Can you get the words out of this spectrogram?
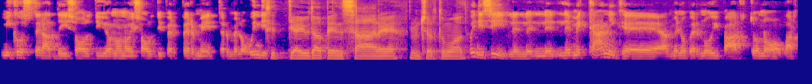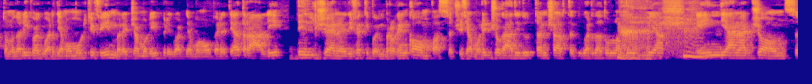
mi costerà dei soldi, io non ho i soldi per permettermelo. Quindi sì, ti aiuta a pensare in un certo modo. Quindi sì, le, le, le, meccaniche almeno per noi partono, partono da lì, poi guardiamo molti film, leggiamo libri, guardiamo opere teatrali del genere, difatti tipo in Broken Compass ci siamo rigiocati tutta Uncharted, guardato La Mummia e Indiana Jones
